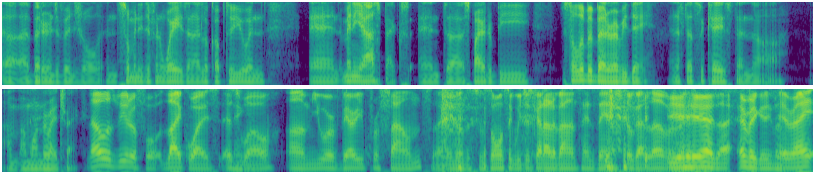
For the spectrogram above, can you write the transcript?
uh, a better individual in so many different ways and i look up to you in and many aspects and uh, aspire to be just a little bit better every day. And if that's the case then uh, I'm, I'm on the right track That was beautiful. Likewise, as Thank you. well. Um, you were very profound. I didn't know this was almost like we just got out of Valentine's Day and I still got love. yeah you. yeah everybody getting love. Right?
